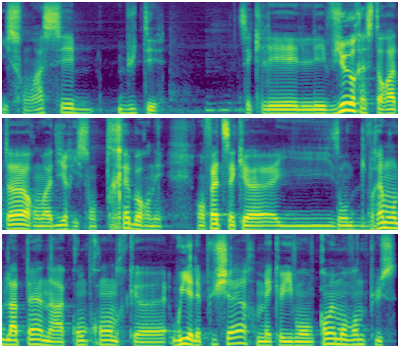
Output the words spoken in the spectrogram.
ils sont assez butés. C'est que les, vieux restaurateurs, on va dire, ils sont très bornés. En fait, c'est qu'ils ont vraiment de la peine à comprendre que oui, elle est plus chère, mais qu'ils vont quand même en vendre plus.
